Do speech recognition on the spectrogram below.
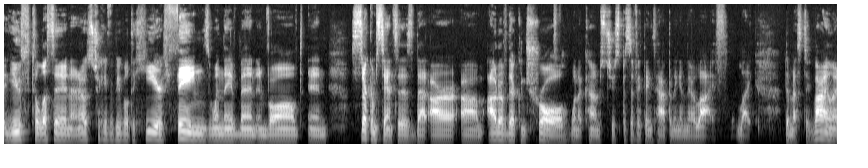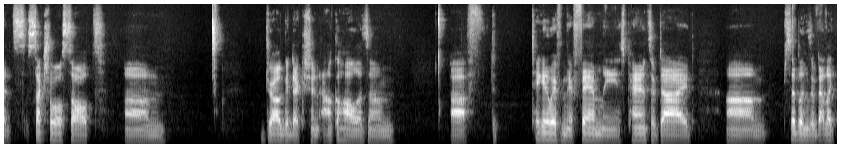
youth to listen. I know it's tricky for people to hear things when they've been involved in circumstances that are um, out of their control when it comes to specific things happening in their life, like domestic violence, sexual assault, um, drug addiction, alcoholism, uh, taken away from their families, parents have died, um, siblings have died. Like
